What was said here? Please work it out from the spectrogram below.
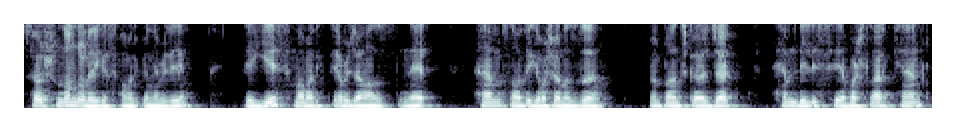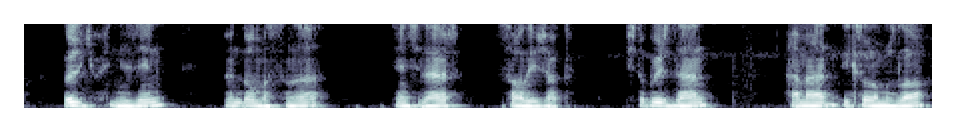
Mesela şundan dolayı LGS matematik önemli. LGS matematikte yapacağınız net hem sınavdaki başarınızı ön plana çıkaracak hem de liseye başlarken özgüveninizin önde olmasını gençler sağlayacak. İşte bu yüzden hemen ilk sorumuzla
